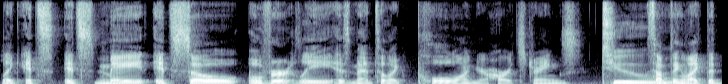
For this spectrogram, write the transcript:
Like it's it's made it's so overtly is meant to like pull on your heartstrings. To Something like the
